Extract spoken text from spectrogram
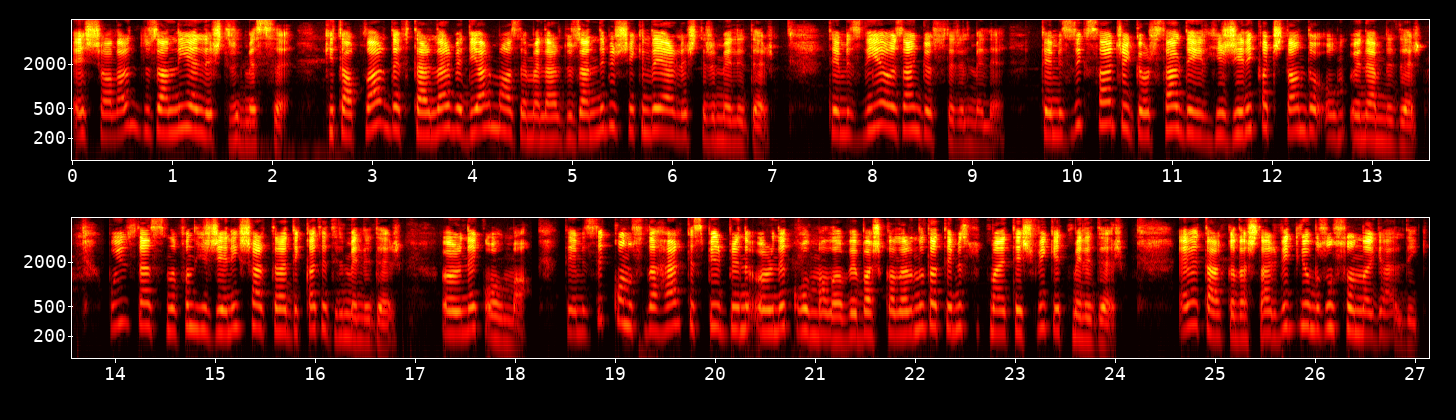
Eşyaların düzenli yerleştirilmesi. Kitaplar, defterler ve diğer malzemeler düzenli bir şekilde yerleştirilmelidir. Temizliğe özen gösterilmeli. Temizlik sadece görsel değil, hijyenik açıdan da önemlidir. Bu yüzden sınıfın hijyenik şartlara dikkat edilmelidir örnek olma. Temizlik konusunda herkes birbirine örnek olmalı ve başkalarını da temiz tutmaya teşvik etmelidir. Evet arkadaşlar videomuzun sonuna geldik.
